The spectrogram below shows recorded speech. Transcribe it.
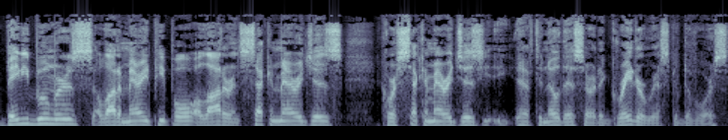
Baby boomers, a lot of married people, a lot are in second marriages. Of course, second marriages, you have to know this, are at a greater risk of divorce.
